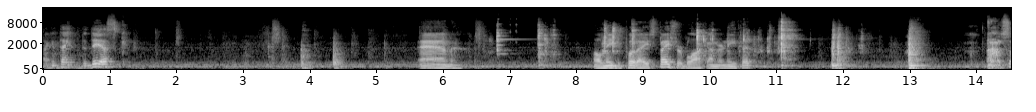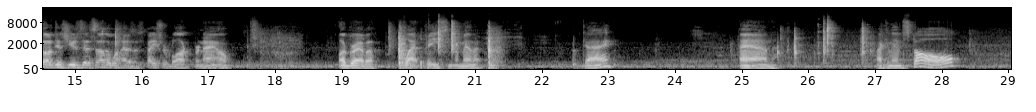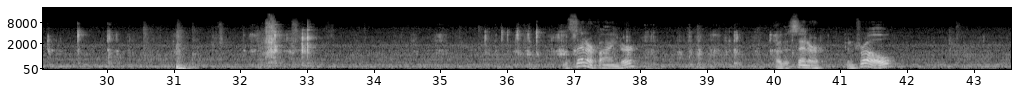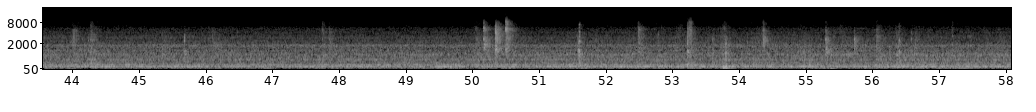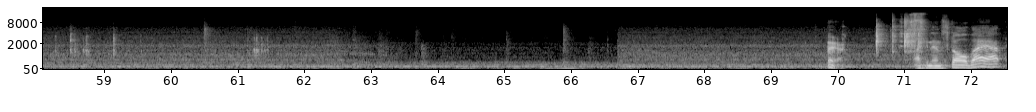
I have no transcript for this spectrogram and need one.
I can take the disc and I'll need to put a spacer block underneath it. So I'll just use this other one as a spacer block for now. I'll grab a flat piece in a minute. Okay. And I can install the center finder or the center control There. I can install that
